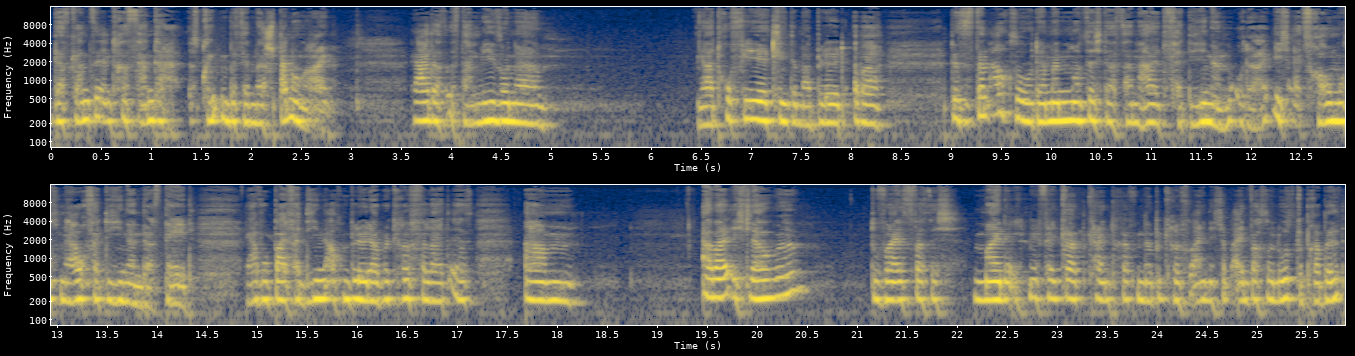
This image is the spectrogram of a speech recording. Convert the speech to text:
das Ganze interessanter. Es bringt ein bisschen mehr Spannung rein. Ja, das ist dann wie so eine ja, Trophäe, klingt immer blöd, aber das ist dann auch so, der Mann muss sich das dann halt verdienen. Oder ich als Frau muss mir auch verdienen, das Date. Ja, wobei verdienen auch ein blöder Begriff vielleicht ist. Ähm, aber ich glaube, du weißt, was ich meine ich. Mir fällt gerade kein treffender Begriff ein. Ich habe einfach so losgebrabbelt.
